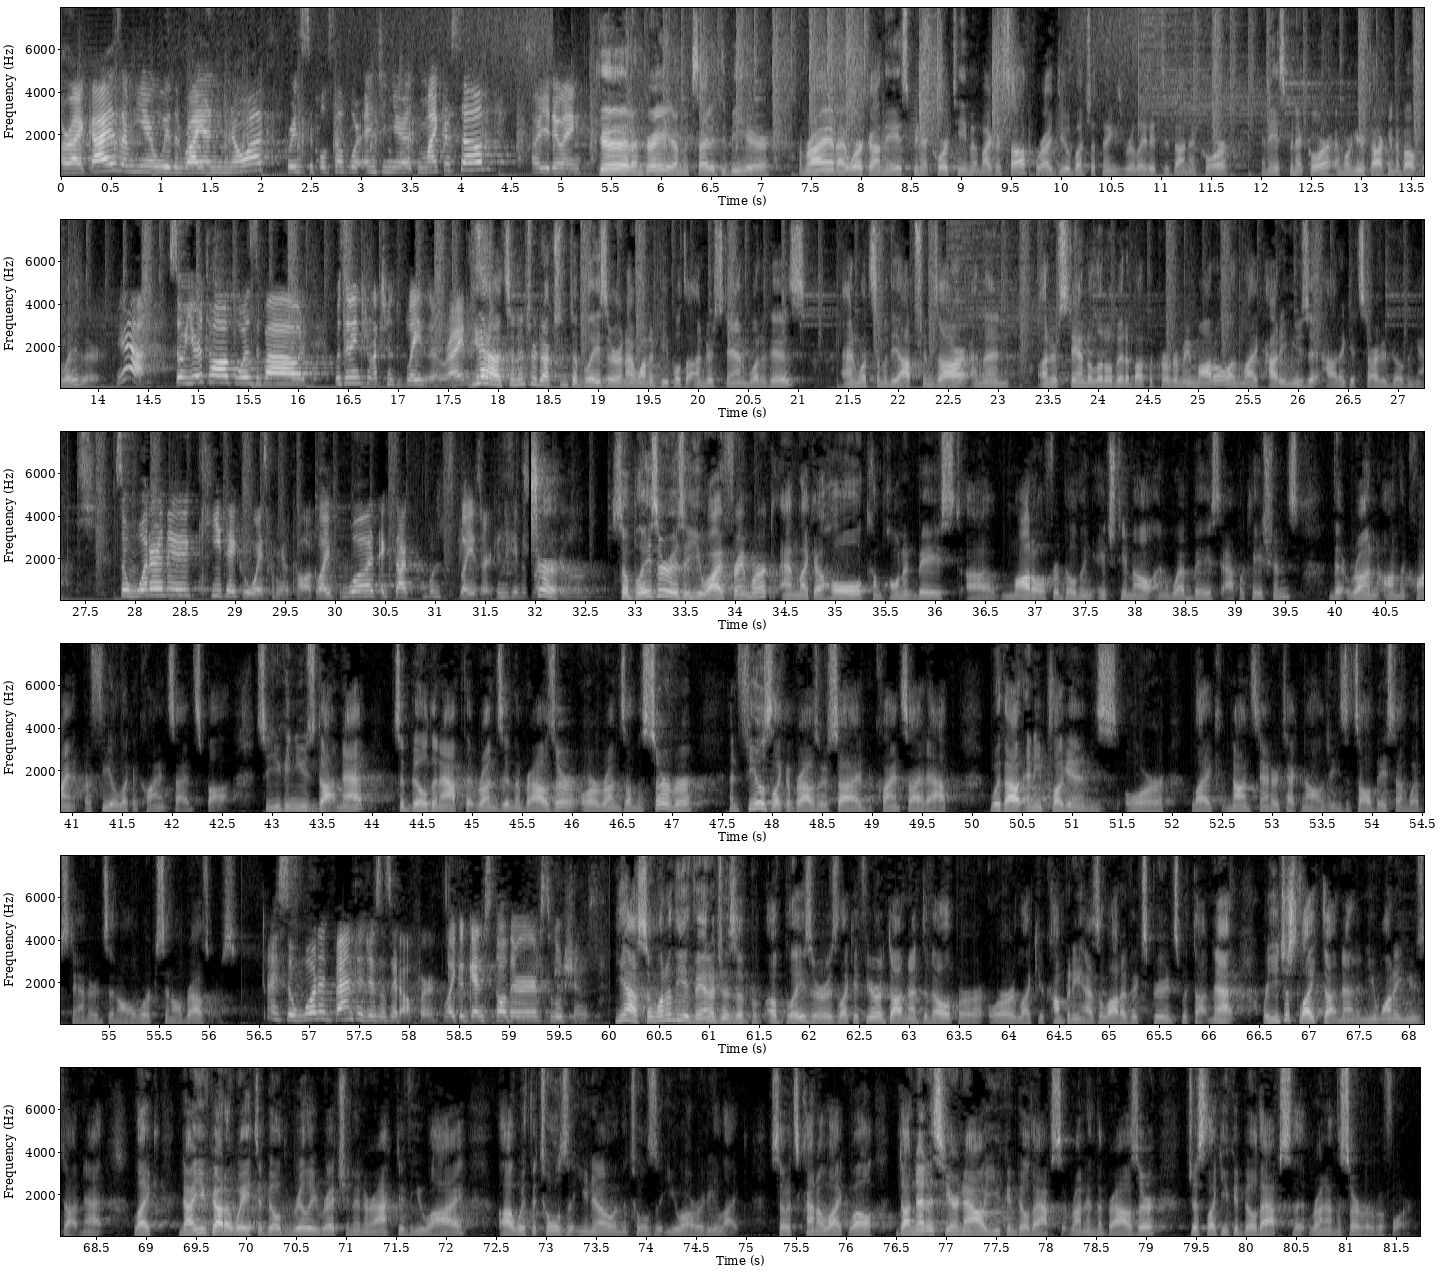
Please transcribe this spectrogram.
All right, guys, I'm here with Ryan Nowak, Principal Software Engineer at Microsoft. How are you doing? Good, I'm great. I'm excited to be here. I'm Ryan. I work on the ASP.NET Core team at Microsoft where I do a bunch of things related to .NET Core and ASP.NET Core, and we're here talking about Blazor. Yeah, so your talk was about, was an introduction to Blazor, right? Yeah, it's an introduction to Blazor, and I wanted people to understand what it is and what some of the options are, and then understand a little bit about the programming model and like how to use it, how to get started building apps. So what are the key takeaways from your talk? Like what exact, what is Blazor? Can you give us Sure. So Blazor is a UI framework and like a whole component-based uh, model for building HTML and web-based applications that run on the client or feel like a client-side spa. So you can use .NET to build an app that runs in the browser or runs on the server and feels like a browser-side, client-side app without any plugins or like non-standard technologies. It's all based on web standards and all works in all browsers. Nice. So what advantages does it offer, like against other solutions? Yeah, so one of the advantages of, of Blazor is like if you're a .NET developer or like your company has a lot of experience with .NET or you just like .NET and you want to use .NET, like now you've got a way to build really rich and interactive UI uh, with the tools that you know and the tools that you already like. So it's kind of like, well, .NET is here now. You can build apps that run in the browser, just like you could build apps that run on the server before.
